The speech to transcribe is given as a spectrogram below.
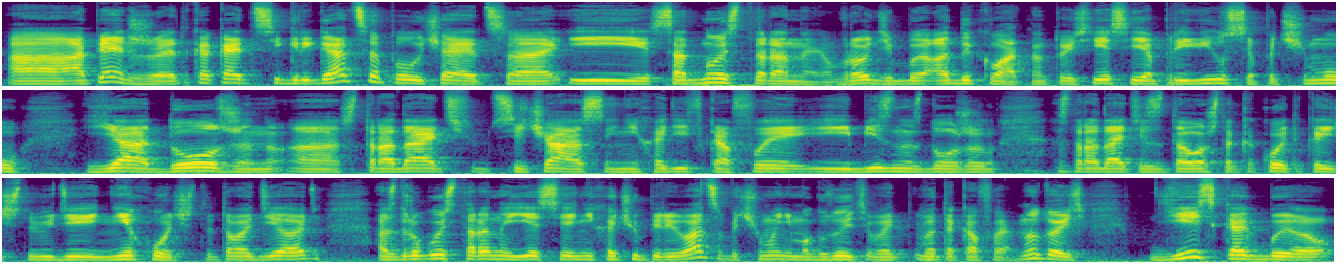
А, опять же, это какая-то сегрегация получается, и с одной стороны, вроде бы адекватно, то есть если я привился, почему я должен а, страдать сейчас и не ходить в кафе, и бизнес должен страдать из-за того, что какое-то количество людей не хочет этого делать, а с другой стороны, если я не хочу прививаться, почему я не могу зайти в это кафе? Ну, то есть есть как бы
